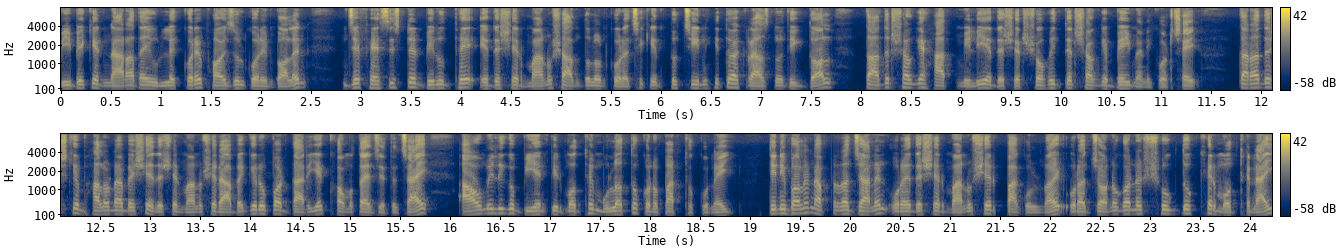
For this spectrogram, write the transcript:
বিবেকের নারাদায় উল্লেখ করে ফয়জুল করিম বলেন, যে ফ্যাসিস্টের বিরুদ্ধে এদেশের মানুষ আন্দোলন করেছে, কিন্তু চিহ্নিত এক রাজনৈতিক দল তাদের সঙ্গে হাত মিলিয়ে দেশের শহীদদের সঙ্গে বেইমানি করছে। তারা দেশকে ভালো না বেসে দেশের মানুষের আবেগের উপর দাঁড়িয়ে ক্ষমতায় যেতে চায়। আওয়ামী লীগ ও বিএনপির মধ্যে মূলত কোনো পার্থক্য নেই। তিনি বলেন, আপনারা জানেন, ওরা দেশের মানুষের পাগল নয়, ওরা জনগণের সুখ দুঃখের মধ্যে নাই।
